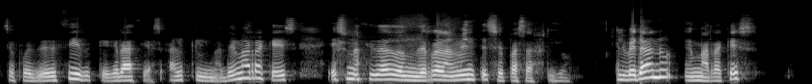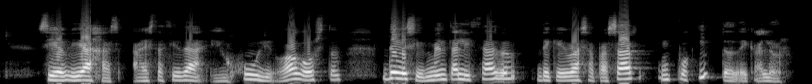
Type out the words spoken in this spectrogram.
Se puede decir que gracias al clima de Marrakech es una ciudad donde raramente se pasa frío. El verano en Marrakech. Si viajas a esta ciudad en julio o agosto, debes ir mentalizado de que vas a pasar un poquito de calor.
